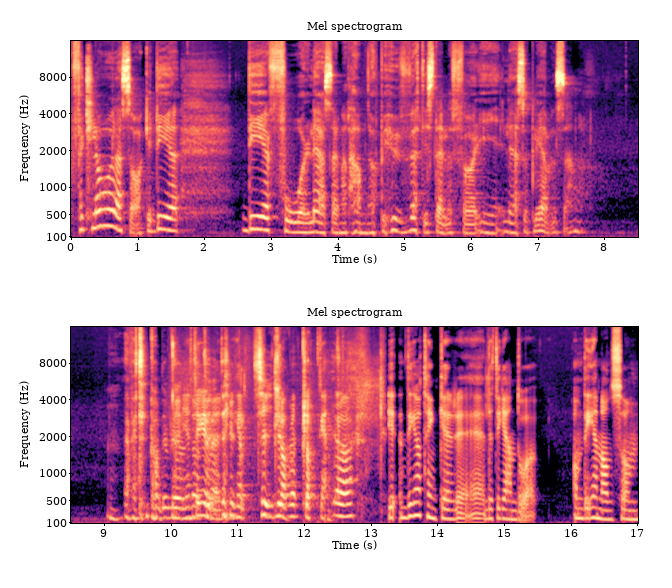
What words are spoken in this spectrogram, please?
förklara saker, det, det får läsaren att hamna upp i huvudet istället för i läsupplevelsen. Mm. Jag vet inte om det blev jag något tycker det helt tydligt. Klockrent. Ja. Det jag tänker eh, lite grann då, om det är någon som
